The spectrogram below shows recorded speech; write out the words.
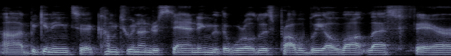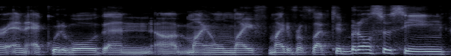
uh, beginning to come to an understanding that the world was probably a lot less fair and equitable than uh, my own life might have reflected, but also seeing,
